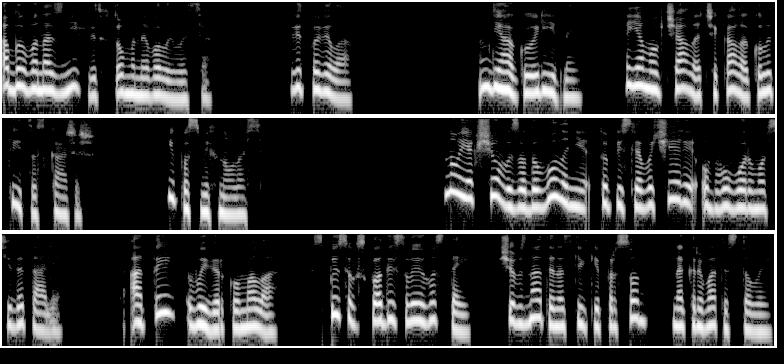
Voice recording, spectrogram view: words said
аби вона з ніг від втоми не валилася. Відповіла Дякую, рідний. Я мовчала, чекала, коли ти це скажеш. І посміхнулась. Ну, якщо ви задоволені, то після вечері обговоримо всі деталі. А ти, вивірко мала, список склади своїх гостей, щоб знати, наскільки персон накривати столи.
